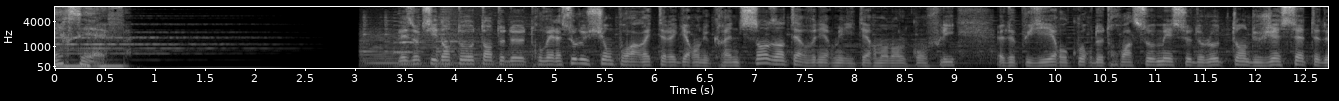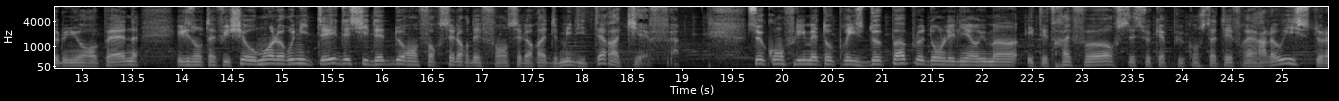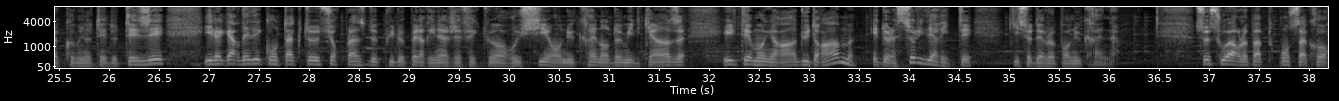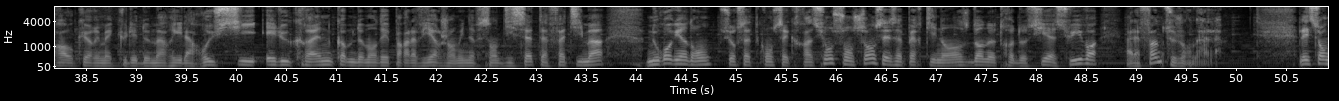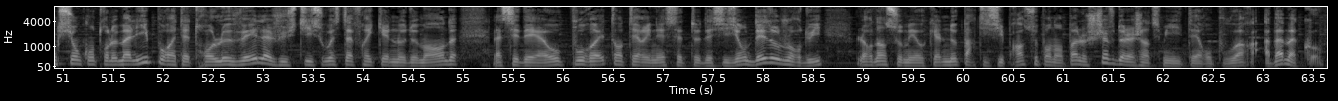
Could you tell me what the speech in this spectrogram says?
RCF. Les Occidentaux tentent de trouver la solution pour arrêter la guerre en Ukraine sans intervenir militairement dans le conflit. Depuis hier, au cours de trois sommets, ceux de l'OTAN, du G7 et de l'Union européenne, ils ont affiché au moins leur unité et décidé de renforcer leur défense et leur aide militaire à Kiev. Ce conflit met aux prises deux peuples dont les liens humains étaient très forts. C'est ce qu'a pu constater frère Aloïs de la communauté de Thésée. Il a gardé des contacts sur place depuis le pèlerinage effectué en Russie et en Ukraine en 2015. Il témoignera du drame et de la solidarité qui se développe en Ukraine. Ce soir, le pape consacrera au cœur immaculé de Marie la Russie et l'Ukraine, comme demandé par la Vierge en 1917 à Fatima. Nous reviendrons sur cette consécration, son sens et sa pertinence dans notre dossier à suivre à la fin de ce journal. Les sanctions contre le Mali pourraient être levées, la justice ouest-africaine le demande. La CDAO pourrait entériner cette décision dès aujourd'hui lors d'un sommet auquel ne participera cependant pas le chef de la junte militaire au pouvoir à Bamako.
